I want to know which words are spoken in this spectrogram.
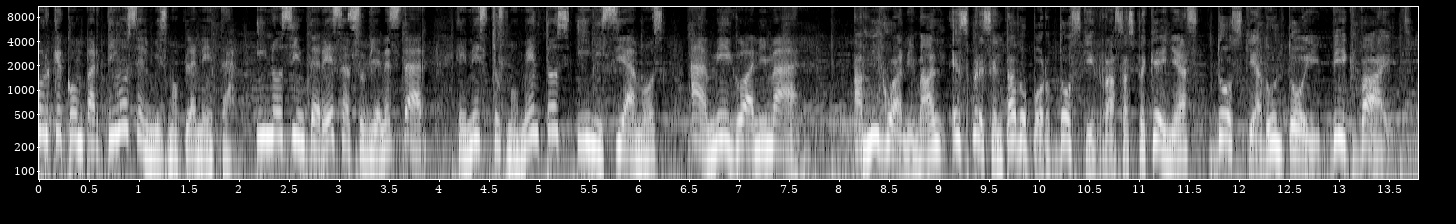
porque compartimos el mismo planeta y nos interesa su bienestar, en estos momentos iniciamos Amigo Animal. Amigo Animal es presentado por Doski Razas Pequeñas, Doski Adulto y Big Bite.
